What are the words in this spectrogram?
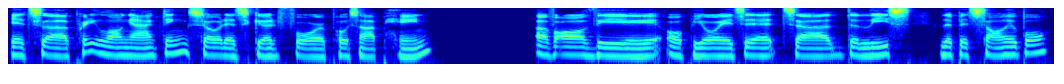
It's uh, pretty long acting, so it is good for post op pain. Of all the opioids, it's uh, the least lipid soluble,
